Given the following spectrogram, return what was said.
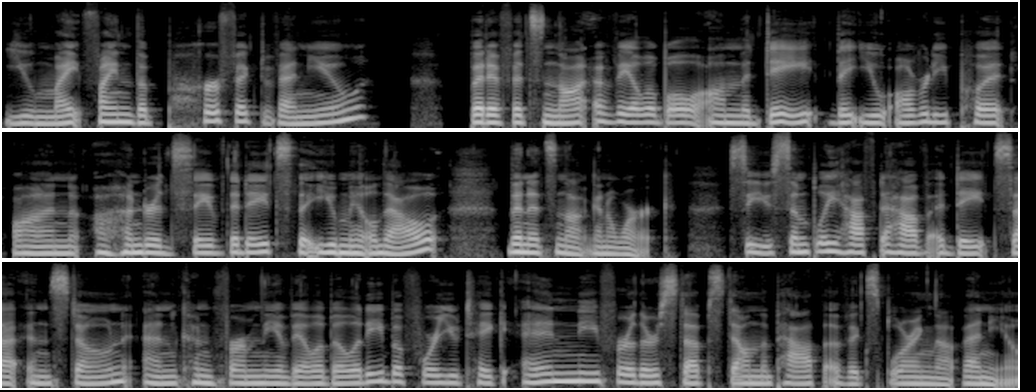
You might find the perfect venue, but if it's not available on the date that you already put on 100 save the dates that you mailed out, then it's not going to work. So you simply have to have a date set in stone and confirm the availability before you take any further steps down the path of exploring that venue.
